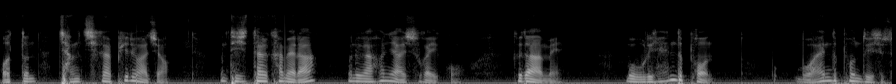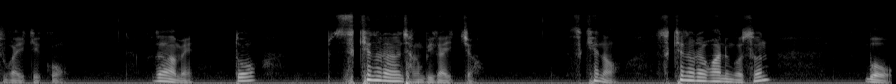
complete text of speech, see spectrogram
어떤 장치가 필요하죠. 디지털 카메라 우리가 흔히 알 수가 있고 그 다음에 뭐 우리 핸드폰 뭐 핸드폰도 있을 수가 있겠고 그 다음에 또 스캐너라는 장비가 있죠. 스캐너 스캐너라고 하는 것은 뭐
